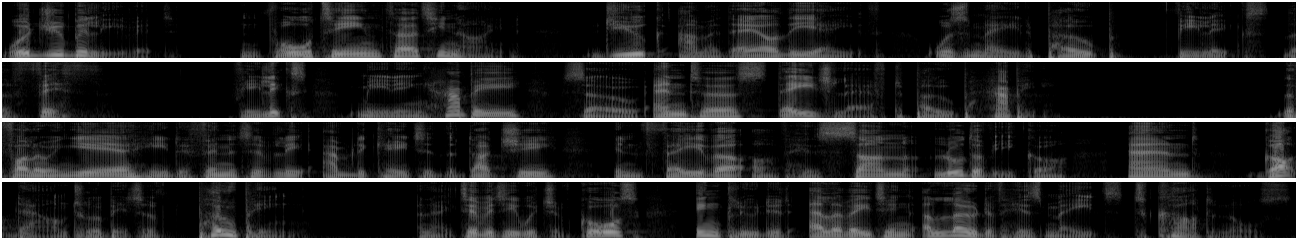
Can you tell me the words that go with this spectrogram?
Would you believe it? In 1439, Duke Amedeo VIII was made Pope Felix V Felix meaning happy, so enter stage left Pope Happy. The following year, he definitively abdicated the duchy in favour of his son Ludovico and got down to a bit of poping, an activity which, of course, included elevating a load of his mates to cardinals.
